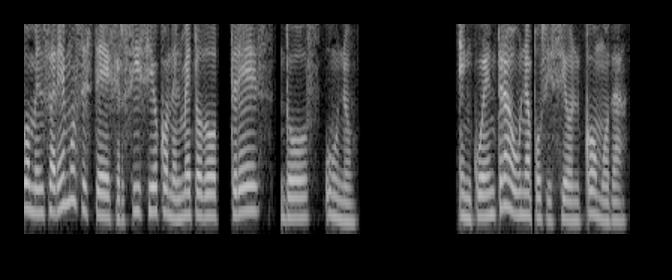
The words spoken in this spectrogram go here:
Comenzaremos este ejercicio con el método 3-2-1. Encuentra una posición cómoda.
